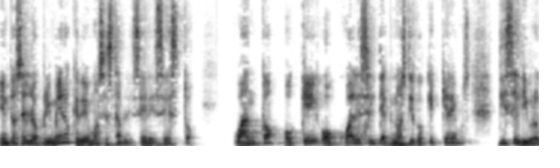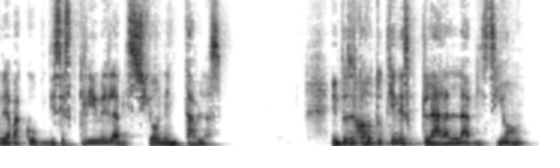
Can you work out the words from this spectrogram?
Entonces, lo primero que debemos establecer es esto cuánto o qué o cuál es el diagnóstico que queremos. Dice el libro de Habacuc, dice, escribe la visión en tablas. Entonces, cuando tú tienes clara la visión,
